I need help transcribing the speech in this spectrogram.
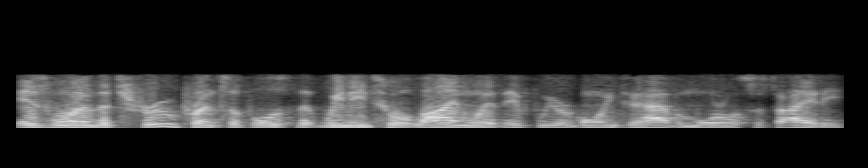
is one of the true principles that we need to align with if we are going to have a moral society.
